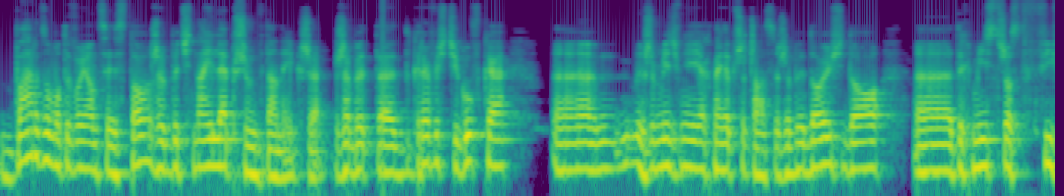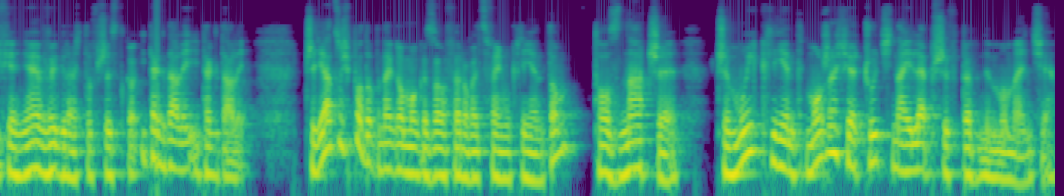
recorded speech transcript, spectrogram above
bardzo motywujące jest to, żeby być najlepszym w danej grze, żeby tę grę wyścigówkę, żeby mieć w niej jak najlepsze czasy, żeby dojść do e, tych mistrzostw w FIFA, nie? wygrać to wszystko i tak dalej, i tak dalej. Czy ja coś podobnego mogę zaoferować swoim klientom? To znaczy, czy mój klient może się czuć najlepszy w pewnym momencie?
